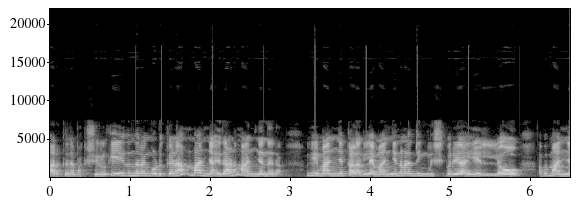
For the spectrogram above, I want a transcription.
പറക്കുന്ന പക്ഷികൾക്ക് ഏത് നിറം കൊടുക്കണം? മഞ്ഞ. ഇതാണ് മഞ്ഞ നിറം. ഓക്കെ മഞ്ഞ കളർ അല്ലെ? മഞ്ഞ നമ്മൾ എന്ത് ഇംഗ്ലീഷ് പറയാ? യെല്ലോ അപ്പൊ മഞ്ഞ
